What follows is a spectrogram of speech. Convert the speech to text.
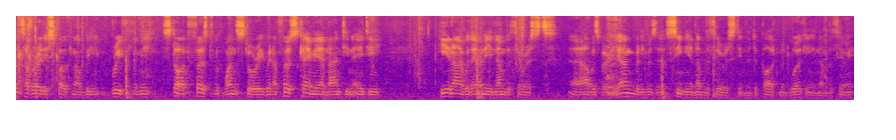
Since I've already spoken, I'll be brief. Let me start first with one story. When I first came here in 1980, he and I were the only number theorists. Uh, I was very young, but he was a senior number theorist in the department working in number theory.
